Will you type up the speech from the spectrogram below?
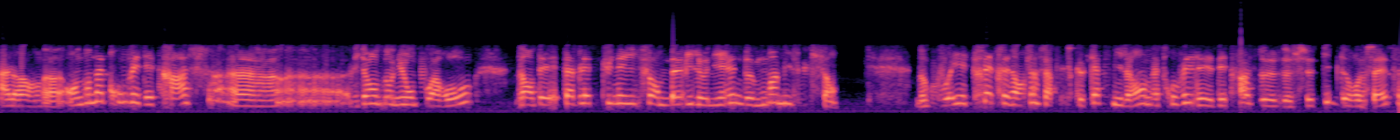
Alors euh, on en a trouvé des traces, viande, oignon, poireau, dans des tablettes cunéiformes babyloniennes de moins 1800. Donc vous voyez, très très ancien, ça a presque 4000 ans, on a trouvé des, traces de, ce type de recettes.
